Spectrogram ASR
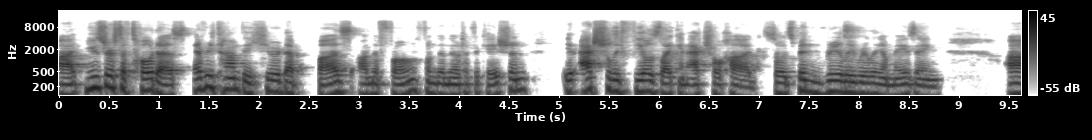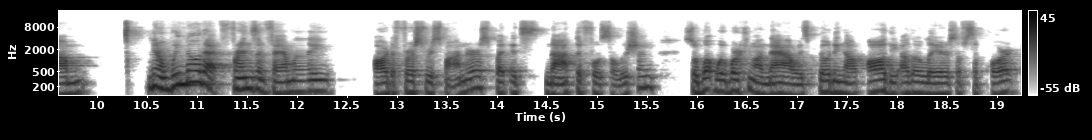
Uh, users have told us every time they hear that buzz on the phone from the notification, it actually feels like an actual hug. So it's been really, really amazing. Um, you know, we know that friends and family are the first responders, but it's not the full solution. So what we're working on now is building out all the other layers of support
